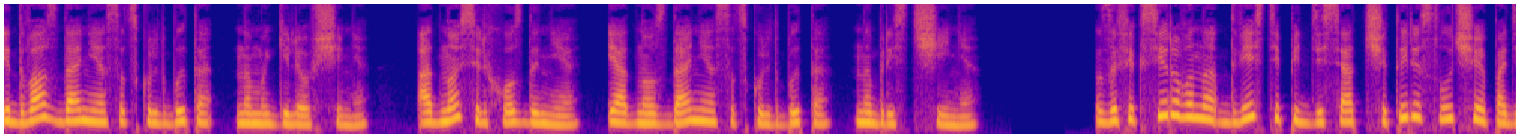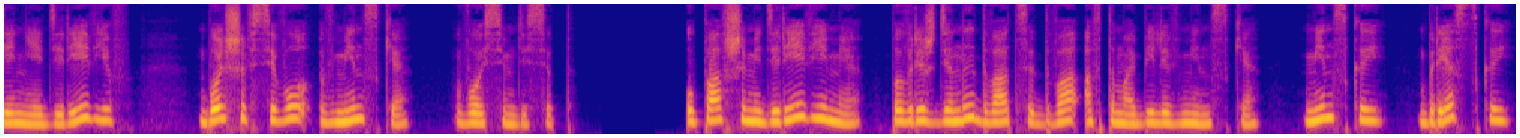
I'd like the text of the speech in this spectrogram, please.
и два здания соцкультбыта на Могилевщине, одно сельхоздание и одно здание соцкультбыта на Брестчине. Зафиксировано 254 случая падения деревьев, больше всего в Минске – 80. Упавшими деревьями повреждены 22 автомобиля в Минске, Минской, Брестской,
